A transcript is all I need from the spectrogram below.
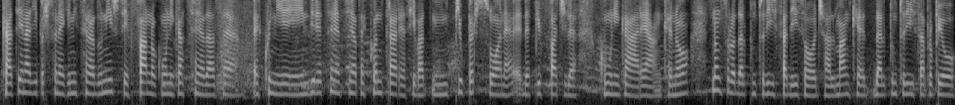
catena di persone che iniziano ad unirsi e fanno comunicazione da sé e quindi in direzione ostinata e contraria si va in più persone ed è più facile comunicare anche, no? Non solo dal punto di vista dei social, ma anche dal punto di vista proprio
